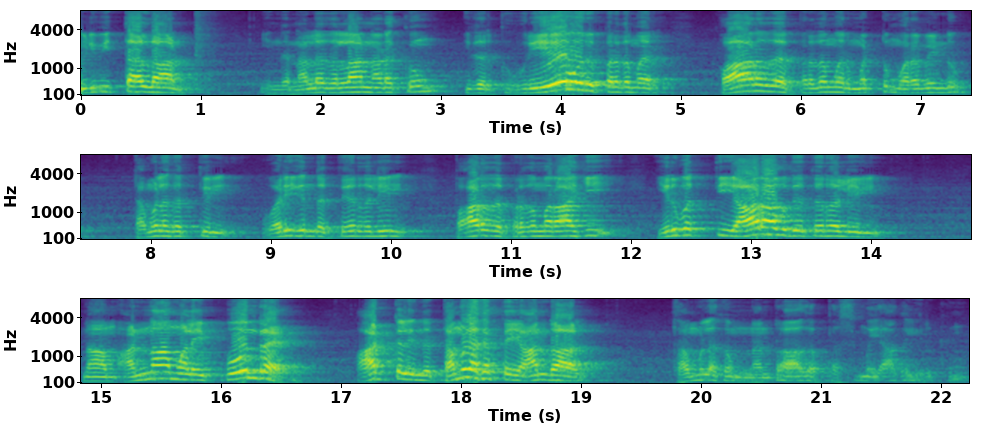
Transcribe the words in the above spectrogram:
விடுவித்தால்தான் இந்த நல்லதெல்லாம் நடக்கும். இதற்கு ஒரே ஒரு பிரதமர் பாரத பிரதமர் மட்டும் வர வேண்டும். தமிழகத்தில் வருகின்ற தேர்தலில் பாரத பிரதமராகி இருபத்தி ஆறாவது தேர்தலில் நாம் அண்ணாமலை போன்ற ஆட்கள் இந்த தமிழகத்தை ஆண்டால் தமிழகம் நன்றாக பசுமையாக இருக்கும்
